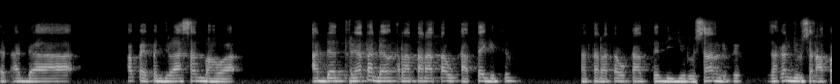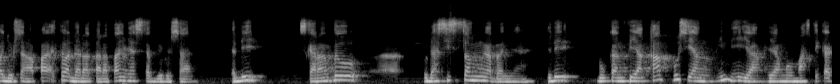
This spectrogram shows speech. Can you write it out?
dan ada apa ya penjelasan bahwa ada ternyata ada rata-rata UKT gitu rata-rata UKT di jurusan gitu misalkan jurusan apa jurusan apa itu ada rata-ratanya setiap jurusan jadi sekarang tuh uh, udah sistem katanya. Jadi bukan pihak kampus yang ini yang yang memastikan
